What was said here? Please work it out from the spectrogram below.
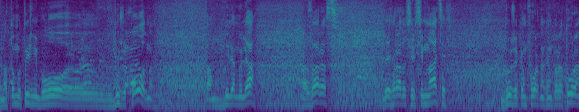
На тому тижні було е, дуже холодно, там біля нуля, а зараз десь градусів 17, дуже комфортна температура.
